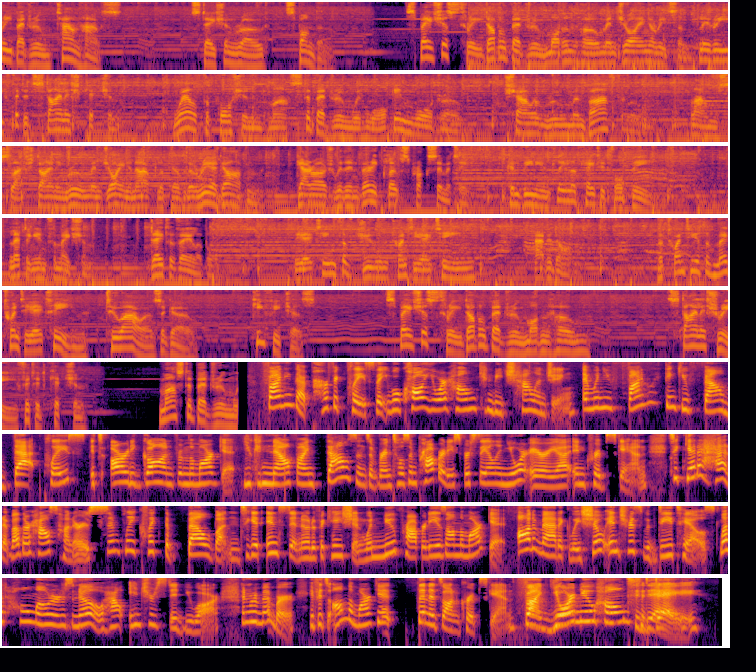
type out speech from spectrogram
three bedroom townhouse. Station Road, Spondon. Spacious three double bedroom modern home enjoying a recently refitted stylish kitchen. Well proportioned master bedroom with walk-in wardrobe. Shower room and bathroom. Lounge slash dining room enjoying an outlook over the rear garden. Garage within very close proximity. Conveniently located for B. Letting information. Date available. The 18th of June 2018. Added on. The 20th of May 2018, two hours ago. Key features. Spacious three double bedroom modern home. Stylish refitted kitchen. Master bedroom Finding that perfect place that you will call your home can be challenging. And when you finally think you found that place, it's already gone from the market. You can now find thousands of rentals and properties for sale in your area in CribScan. To get ahead of other house hunters, simply click the bell button to get instant notification when new property is on the market. Automatically show interest with details. Let homeowners know how interested you are. And remember, if it's on the market, then it's on CribScan. Find your new home today.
